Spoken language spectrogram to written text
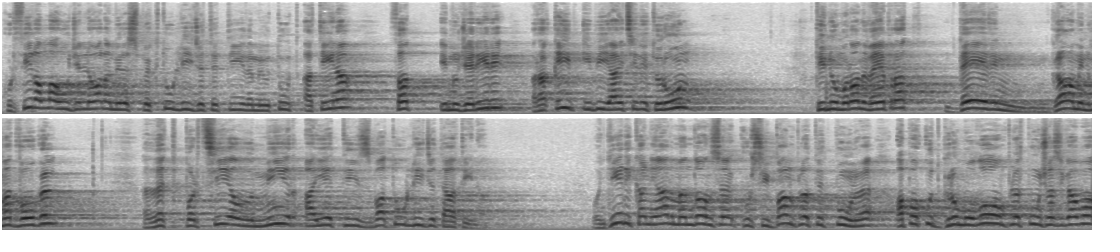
Kur thirr Allahu xhele ve ala me i respektu ligjet e tij dhe me ju tut atina, thot Ibn Xheriri, Raqib i bi ai i cili të run t'i numëron veprat deri në gramin më të vogël dhe të përcjell mirë a je tu i zbatu ligjet e atina. O njeri kaniherë mendon se kur si ban plot prej punëve, apo kur të grumullohen plot punë që si ka bo,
